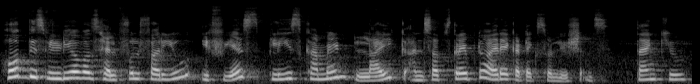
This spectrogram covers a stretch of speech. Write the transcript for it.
Hope this video was helpful for you. If yes, please comment, like and subscribe to iRekha Tech Solutions. Thank you.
